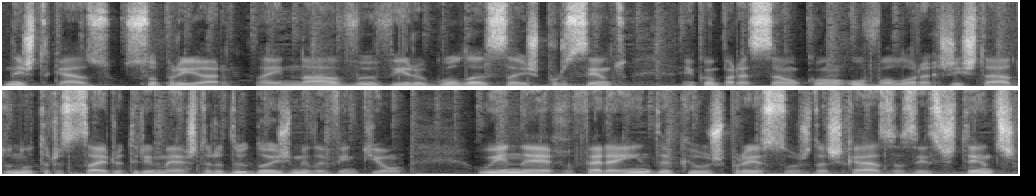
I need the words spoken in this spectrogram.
neste caso superior em 9,6% em comparação com o valor registrado no terceiro trimestre de 2021. O INE refere ainda que os preços das casas existentes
